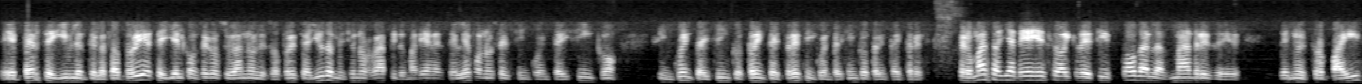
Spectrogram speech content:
eh, perseguible ante las autoridades y el Consejo Ciudadano les ofrece ayuda. Menciono rápido, Mariana, el teléfono es el 55 55 33 55 33. Pero más allá de eso, hay que decir, todas las madres de de nuestro país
